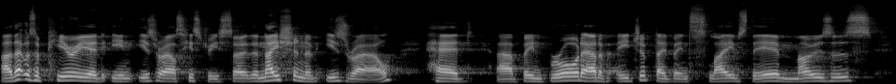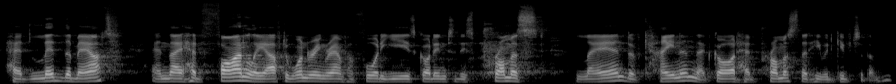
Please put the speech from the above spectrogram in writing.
Uh, that was a period in Israel's history. So the nation of Israel had uh, been brought out of Egypt, they'd been slaves there. Moses had led them out, and they had finally, after wandering around for 40 years, got into this promised land of Canaan that God had promised that He would give to them.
